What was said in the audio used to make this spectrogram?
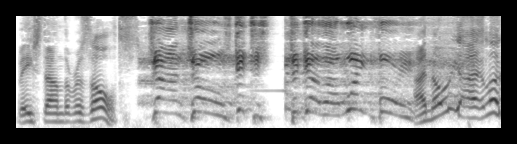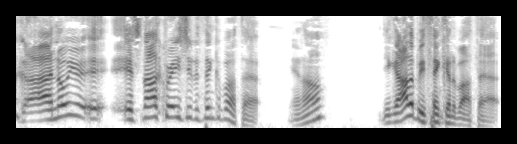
based on the results. Jon Jones, get your together. I'm waiting for you. I know you, I, look, I know you're, it- it's not crazy to think about that, you know? You gotta be thinking about that,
